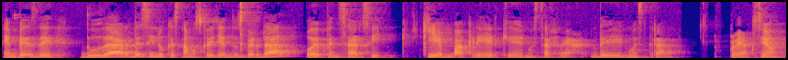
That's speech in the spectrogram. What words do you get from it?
en vez de dudar de si lo que estamos creyendo es verdad o de pensar si quién va a creer que de nuestra, de nuestra reacción.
